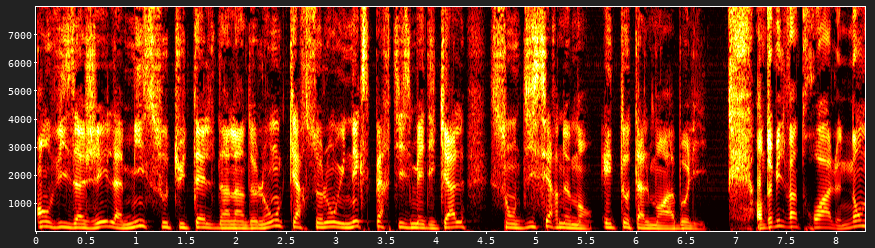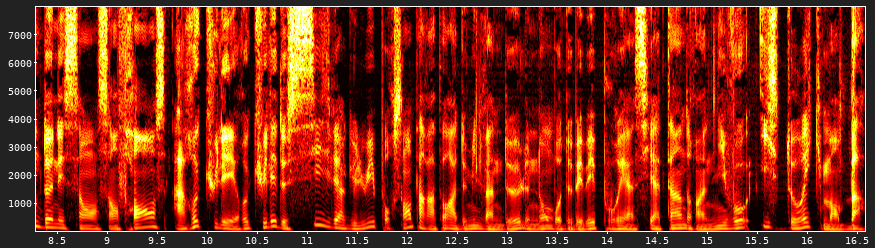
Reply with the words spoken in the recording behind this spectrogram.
envisager la mise sous tutelle d'Alain Delon car selon une expertise médicale, son discernement est totalement aboli. En 2023, le nombre de naissances en France a reculé, reculé de 6,8% par rapport à 2022. Le nombre de bébés pourrait ainsi atteindre un niveau historiquement bas.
